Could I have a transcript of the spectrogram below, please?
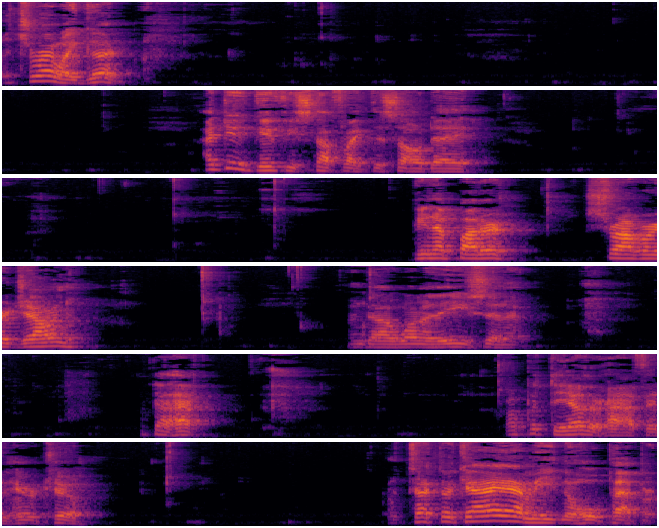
It's really good. I do goofy stuff like this all day. Peanut butter, strawberry jelly, and got one of these in it. What the heck? I'll put the other half in here too. Technically, I am eating the whole pepper.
